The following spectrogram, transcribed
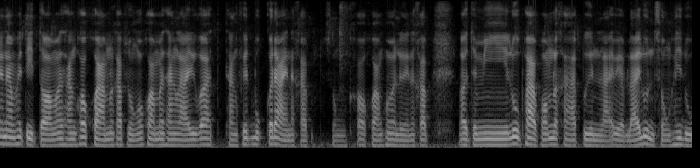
แนะนำให้ติดต่อมาทางข้อความนะครับ ส่งข้อความมาทางไลน์หรือว่าทาง Facebook ก็ได้นะครับ ส่งข้อความเข้ามาเลยนะครับ เราจะมีรูปภาพพร้อมราคาปืนหลายแบบหลายรุ่นส่งให้ดู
